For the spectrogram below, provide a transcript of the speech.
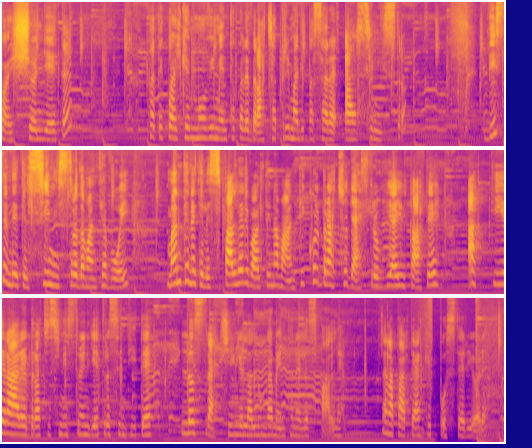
Poi sciogliete fate qualche movimento con le braccia prima di passare al sinistro. Distendete il sinistro davanti a voi mantenete le spalle rivolte in avanti col braccio destro vi aiutate a tirare il braccio sinistro indietro sentite lo stretching e l'allungamento nelle spalle nella parte anche posteriore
